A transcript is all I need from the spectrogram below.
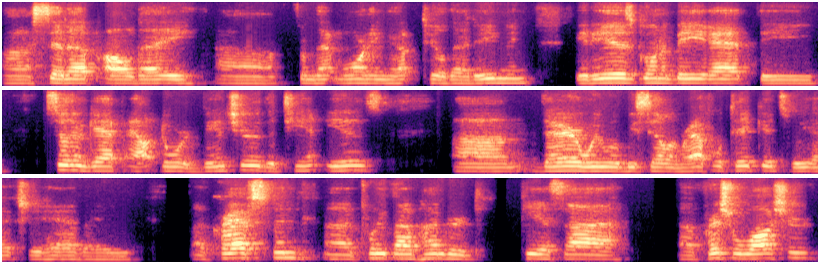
uh, set up all day uh, from that morning up till that evening. It is going to be at the Southern Gap Outdoor Adventure, the tent is. Um, there we will be selling raffle tickets. We actually have a, a Craftsman uh, 2500 PSI uh, pressure washer,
